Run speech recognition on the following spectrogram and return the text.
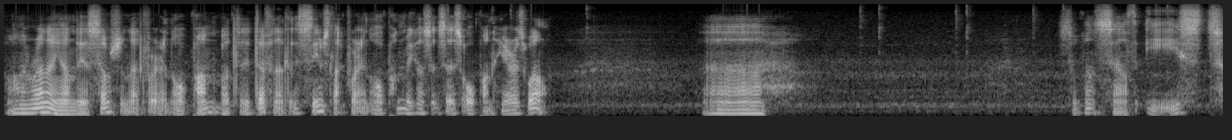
well, I'm running on the assumption that we're in Opan, but it definitely seems like we're in Opan because it says Opan here as well. Uh, so go southeast.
